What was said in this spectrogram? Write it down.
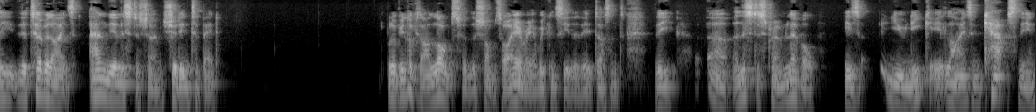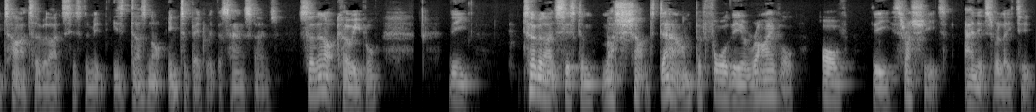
the, the turbidites and the olistostrome should interbed. But if you look at our logs for the Champsaur area, we can see that it doesn't. The uh, level is unique. It lies and caps the entire turbidite system. It is, does not interbed with the sandstones. So they're not coeval. The turbidite system must shut down before the arrival of the thrust sheets and its related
